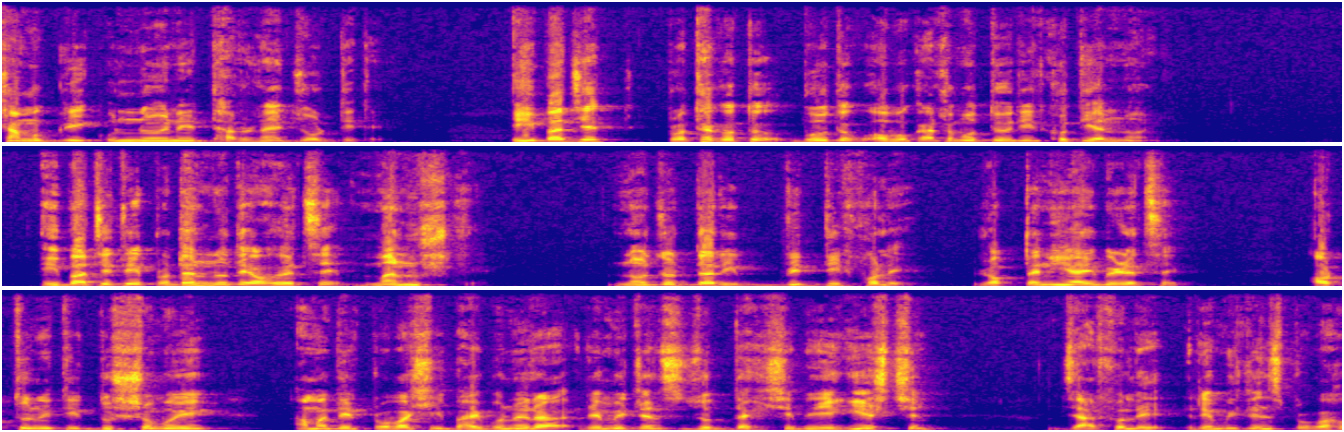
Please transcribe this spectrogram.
সামগ্রিক উন্নয়নের ধারণায় জোর দিতে। এই বাজেট প্রথাগত ভৌত অবকাঠামো তৈরির খতিয়ান নয়। এই বাজেটে প্রাধান্য দেওয়া হয়েছে মানুষকে। নজরদারি বৃদ্ধির ফলে রপ্তানি আয় বেড়েছে। অর্থনীতির দুঃসময়ে আমাদের প্রবাসী ভাই বোনেরা রেমিটেন্স যোদ্ধা হিসেবে এগিয়ে এসছেন, যার ফলে রেমিটেন্স প্রবাহ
